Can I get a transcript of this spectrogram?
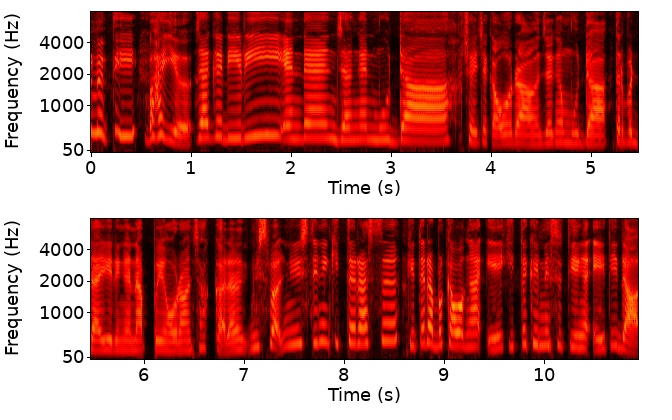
Nanti bahaya. Jaga diri and then jangan mudah percaya cakap orang, jangan mudah terpedaya dengan apa yang orang cakap. Dalam sebab universiti ni kita rasa kita dah berkawan dengan A, kita kena setia dengan A. Tidak.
